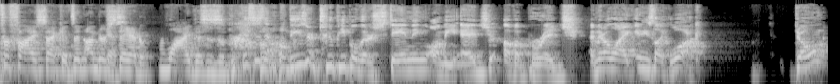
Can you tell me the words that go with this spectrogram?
for five seconds and understand why this is a problem? This is a, these are two people that are standing on the edge of a bridge, and they're like, and he's like, "Look, don't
